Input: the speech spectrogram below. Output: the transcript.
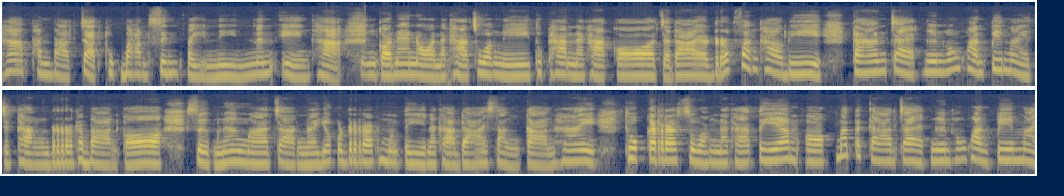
15,000 บาทแจกทุกบ้านสิ้นปีนี้นั่นเองค่ะ ซึ่งก็แน่นอนนะคะช่วงนี้ทุกท่านนะคะก็จะได้รับฟังข่าวดีการแจกเงินของขวัญปีใหม่จากทางรัฐบาลก็สืบเนื่องมาจากนายกรัฐมนตรีนะคะ ได้สั่งการให้ทุกกระทรวงนะคะ เตรียมออกมาตรการแจกเงินของขวัญปีใหม่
